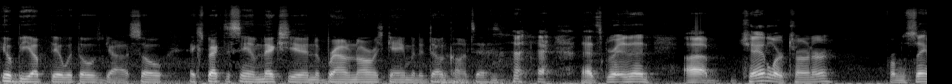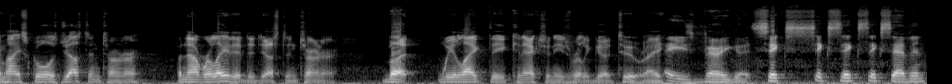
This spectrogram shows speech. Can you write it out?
He'll be up there with those guys. So expect to see him next year in the brown and orange game in the dunk mm-hmm. contest. That's great. And then uh, Chandler Turner from the same high school as Justin Turner, but not related to Justin Turner. But we like the connection. He's really good too, right? He's very good. Six, six, six, six, seven.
